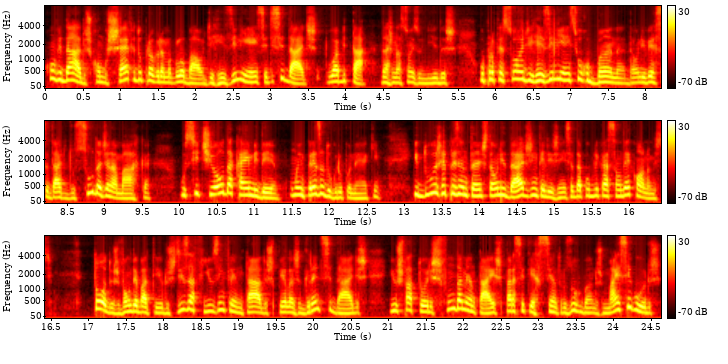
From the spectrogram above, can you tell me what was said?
Convidados como o chefe do Programa Global de Resiliência de Cidades do Habitat das Nações Unidas, o professor de Resiliência Urbana da Universidade do Sul da Dinamarca, o CTO da KMD, uma empresa do grupo NEC, e duas representantes da unidade de inteligência da publicação The Economist. Todos vão debater os desafios enfrentados pelas grandes cidades e os fatores fundamentais para se ter centros urbanos mais seguros,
